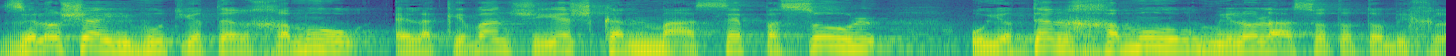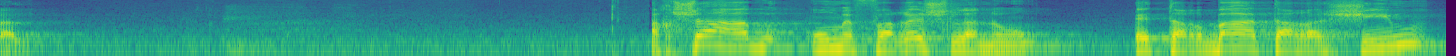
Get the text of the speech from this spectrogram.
זה לא שהעיוות יותר חמור, אלא כיוון שיש כאן מעשה פסול, הוא יותר חמור מלא לעשות אותו בכלל. עכשיו הוא מפרש לנו את ארבעת הראשים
